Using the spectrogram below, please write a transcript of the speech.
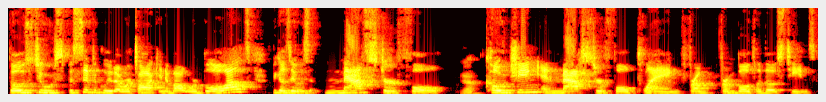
those two specifically that we're talking about were blowouts, because it was masterful Yeah. coaching and masterful playing from, from both of those teams.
